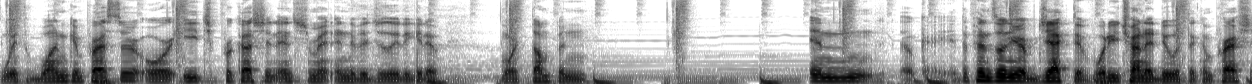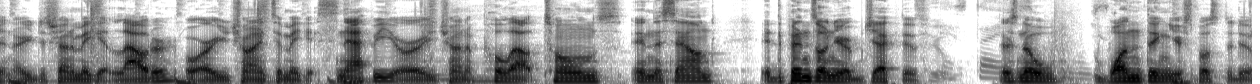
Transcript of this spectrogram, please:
with one compressor or each percussion instrument individually to get a more thumping? In okay, it depends on your objective. What are you trying to do with the compression? Are you just trying to make it louder, or are you trying to make it snappy, or are you trying to pull out tones in the sound? It depends on your objective. There's no one thing you're supposed to do.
